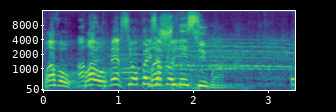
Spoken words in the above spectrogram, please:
Bravo, Ah, bravo, merci, on peut les moi, je suis applaudir. déçu, moi.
